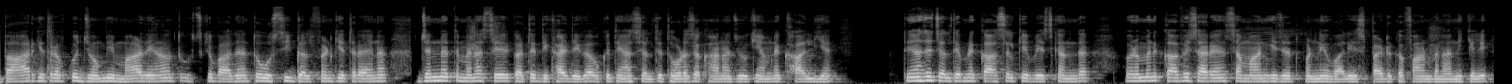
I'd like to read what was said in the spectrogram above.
बाहर की तरफ़ कोई भी मार देगा ना तो उसके बाद है तो उसी गर्लफ्रेंड की तरह है ना, जन्नत में ना शेयर करते दिखाई देगा ओके कहते यहाँ चलते, थोड़ा सा खाना जो कि हमने खा लिया है। तो यहाँ से चलते अपने कासल के बेस के अंदर और हमें काफ़ी सारे सामान की ज़रूरत पड़ने वाली स्पाइडर का फार्म बनाने के लिए।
